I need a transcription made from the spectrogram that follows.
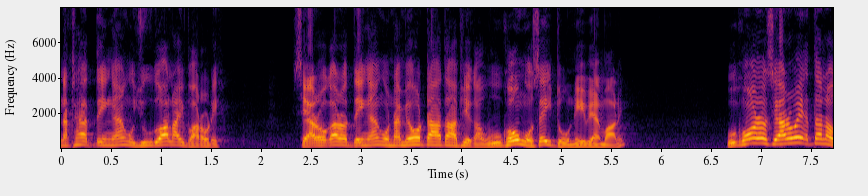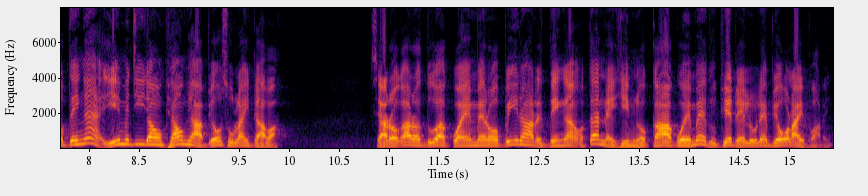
နှစ်ထပ်သင်္ကန်းကိုယူသွားလိုက်ပါတော့တယ်။ဆရာတော်ကတော့သင်္ကန်းကိုနှမျောတာတာဖြစ်ကဝူခုံးကိုစိတ်တူနေပြန်ပါတယ်။ဝူခုံးကတော့ဆရာတော်ရဲ့အသက်လောက်သင်္ကန်းအရေးမကြီးတောင်ဖြောင်းဖြပြောဆိုလိုက်တာပါ။ဆရာတော်ကတော့သူကကွိုင်းမဲတော်ပေးထားတဲ့သင်္ကန်းအသက်နဲ့ရင်းပြီးတော့ကာကွယ်မဲ့သူဖြစ်တယ်လို့လည်းပြောလိုက်ပါတယ်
